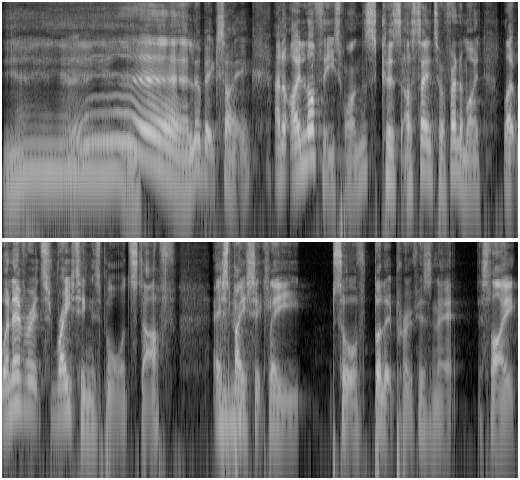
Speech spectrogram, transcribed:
Yeah, yeah, yeah, yeah. yeah. Yeah, a little bit exciting. And I love these ones because I was saying to a friend of mine, like whenever it's ratings board stuff, it's Mm-hmm. basically sort of bulletproof, isn't it? It's like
